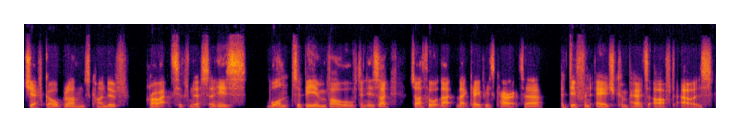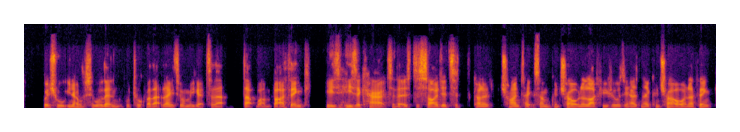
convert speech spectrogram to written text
Jeff Goldblum's kind of proactiveness and his want to be involved and his like. So I thought that that gave his character a different edge compared to After Hours, which will you know so we'll then we'll talk about that later when we get to that that one. But I think he's he's a character that has decided to kind of try and take some control in a life he feels he has no control, and I think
